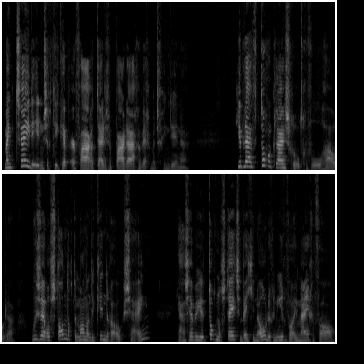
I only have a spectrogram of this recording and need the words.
Mijn tweede inzicht die ik heb ervaren tijdens een paar dagen weg met vriendinnen. Je blijft toch een klein schuldgevoel houden. Hoe zelfstandig de man en de kinderen ook zijn. Ja, ze hebben je toch nog steeds een beetje nodig, in ieder geval in mijn geval.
